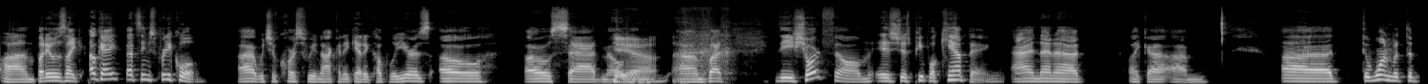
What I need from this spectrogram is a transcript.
Um, but it was like, okay, that seems pretty cool. Uh, which of course we're not going to get a couple of years. Oh, oh, sad Melvin. Yeah. Um, but the short film is just people camping, and then a like a um, uh, the one with the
